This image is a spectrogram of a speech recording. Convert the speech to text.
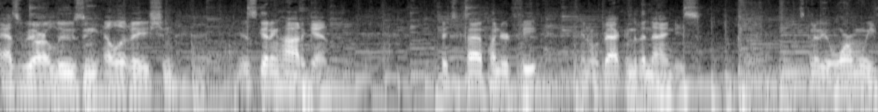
As we are losing elevation, it's getting hot again. 5,500 feet, and we're back into the 90s. It's gonna be a warm week.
